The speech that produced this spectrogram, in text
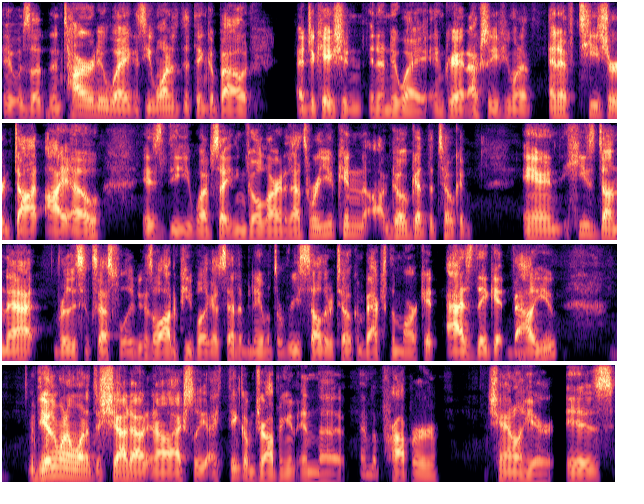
It was an entire new way because he wanted to think about education in a new way. And Grant, actually, if you want to, nfteacher.io is the website you can go learn. And that's where you can uh, go get the token. And he's done that really successfully because a lot of people, like I said, have been able to resell their token back to the market as they get value. The other one I wanted to shout out, and I'll actually, I think I'm dropping it in the in the proper channel here, is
